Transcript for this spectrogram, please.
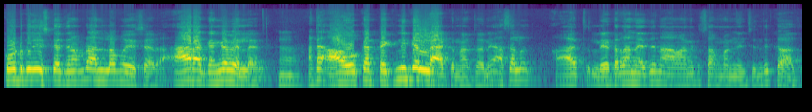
కోర్టుకు తీసుకొచ్చినప్పుడు అందులో వేశారు. ఆ రకంగా వెళ్ళారు అంటే ఆ ఒక టెక్నికల్ ల్యాక్ నాతోని అసలు ఆ లెటర్ అనేది నా వానికి సంబంధించింది కాదు.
